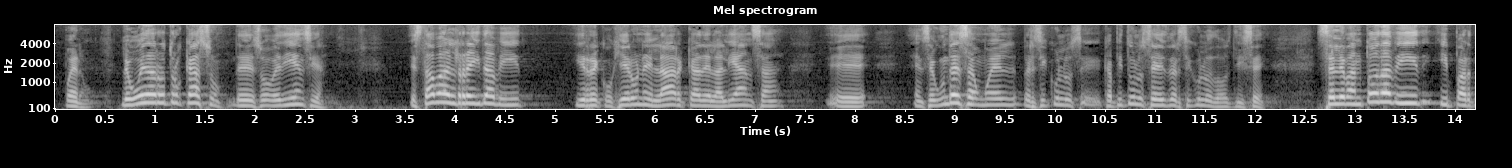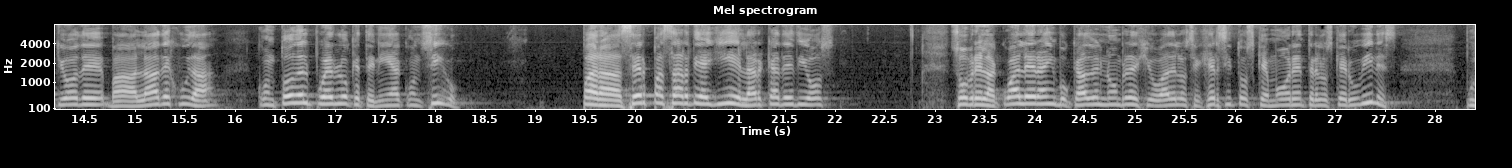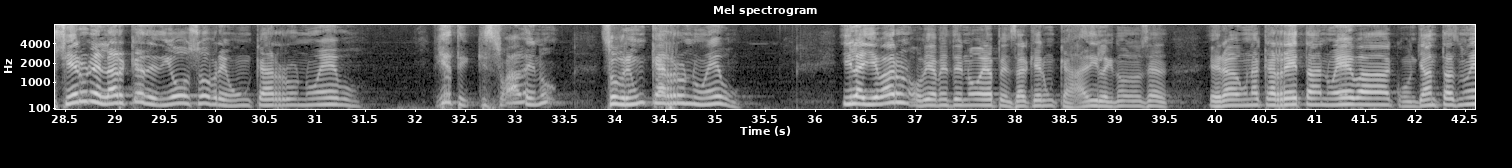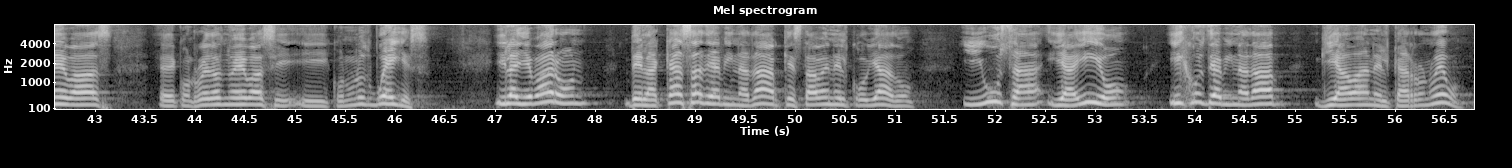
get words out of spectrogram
bueno, le voy a dar otro caso de desobediencia. Estaba el rey David y recogieron el arca de la alianza. Eh, en 2 Samuel, capítulo 6, versículo 2, dice, se levantó David y partió de Baalá de Judá con todo el pueblo que tenía consigo, para hacer pasar de allí el arca de Dios, sobre la cual era invocado el nombre de Jehová de los ejércitos que mora entre los querubines. Pusieron el arca de Dios sobre un carro nuevo. Fíjate, qué suave, ¿no? Sobre un carro nuevo. Y la llevaron, obviamente no voy a pensar que era un Cadillac, no, o sea, era una carreta nueva, con llantas nuevas, eh, con ruedas nuevas y, con unos bueyes. Y la llevaron de la casa de Abinadab, que estaba en el collado, y Usa y Ahío, hijos de Abinadab, guiaban el carro nuevo.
